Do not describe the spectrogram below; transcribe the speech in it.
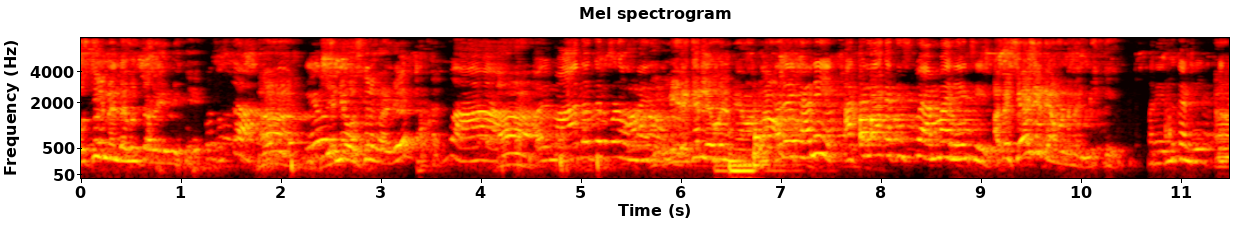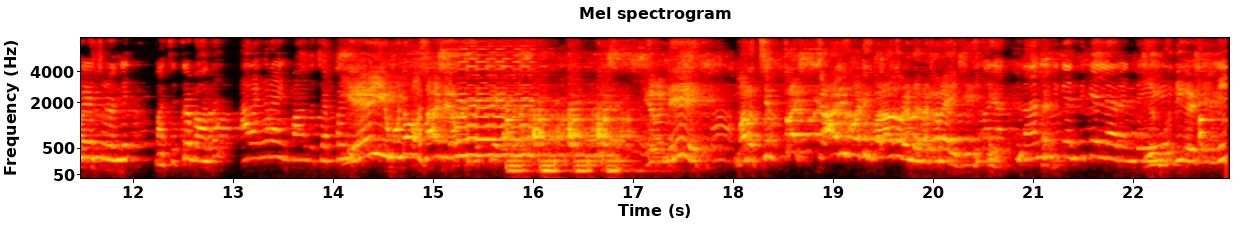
వస్తువుల? వస్తా? ఆ, ఎన్ని వస్తువులు కాదు మా దగ్గర కూడా ఉన్నాయి. మీ దగ్గర లేవు అని మేము అన్నాం అదే కానీ అక్కడ దాకా తీసుకుపోయి అమ్మాయిని ఏం అది చేసేది ఏముండదండి మరి ఎందుకండి? ఇక్కడే చూడండి. మా చిత్ర బాగుందా? ఆ రంగనాయకి బాగుందా? చెప్పండి. ఏమండి? మన చిత్ర కాలికోటికి బలాదు రండి రంగనాయకి. ఎందుకు వెళ్ళారండి? బుద్ధి కట్టింది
